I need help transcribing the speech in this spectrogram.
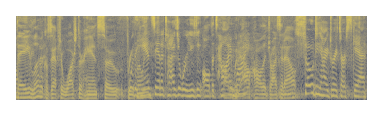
They oh, love it because they have to wash their hands so frequently. Or the hand sanitizer we're using all the oh, time, with right? alcohol that dries it out. so dehydrates our skin.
